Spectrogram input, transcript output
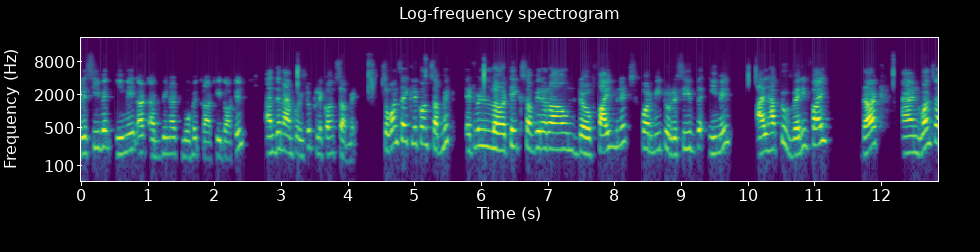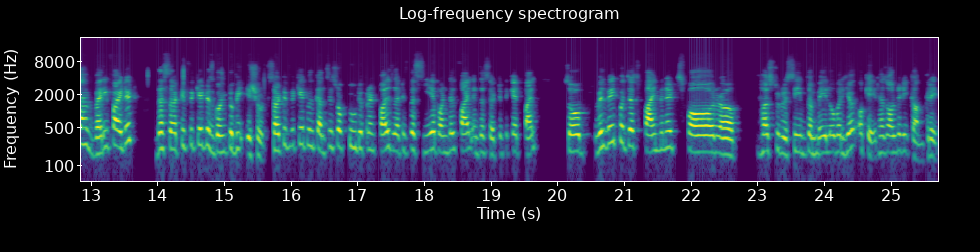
receive an email at admin at mohitrathi.in and then i'm going to click on submit. So once i click on submit it will uh, take somewhere around uh, five minutes for me to receive the email. I'll have to verify that and once i have verified it the certificate is going to be issued. Certificate will consist of two different files that is the ca bundle file and the certificate file. So we'll wait for just five minutes for uh, us to receive the mail over here. Okay it has already come. Great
